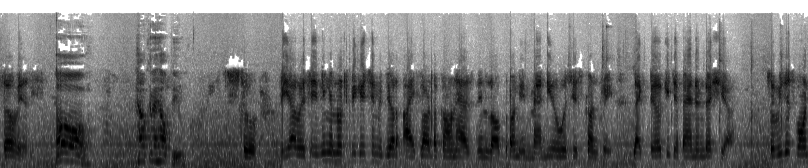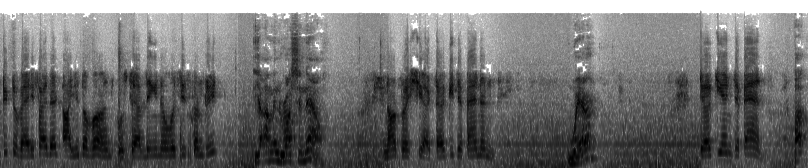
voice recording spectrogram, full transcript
service. Oh, how can I help you? So, we are receiving a notification with your iCloud account has been logged on in many overseas countries like Turkey, Japan, and Russia. So, we just wanted to verify that are you the one who's traveling in overseas country? Yeah, I'm in Russia now. Not Russia, Turkey, Japan, and Where? Turkey and Japan. Uh,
